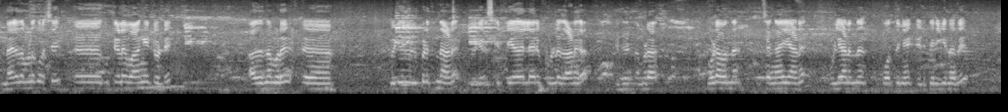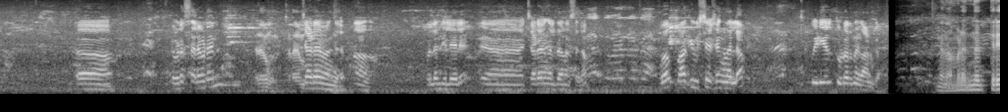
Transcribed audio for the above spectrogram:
എന്നാലും നമ്മൾ കുറച്ച് കുട്ടികളെ വാങ്ങിയിട്ടുണ്ട്. അത് നമ്മൾ വീഡിയോയിൽ ഉൾപ്പെടുത്തുന്നതാണ്. വീഡിയോ സ്കിപ്പ് ചെയ്യാതെ എല്ലാവരും ഫുള്ള് കാണുക. ഇത് നമ്മുടെ കൂടെ വന്ന ചങ്ങായിയാണ്. പുള്ളിയാണെന്ന് പോത്തിനെ എടുത്തിരിക്കുന്നത്. ആ, എവിടെ സ്ഥലം എവിടെയാണ് ചടയമംഗലം. ആ കൊല്ലം ജില്ലയിൽ ചടയമംഗലത്താണ് സ്ഥലം. അപ്പോൾ ബാക്കി വിശേഷങ്ങളെല്ലാം വീഡിയോയിൽ തുടർന്ന് കാണുക. നമ്മൾ ഇന്ന് ഇത്തിരി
